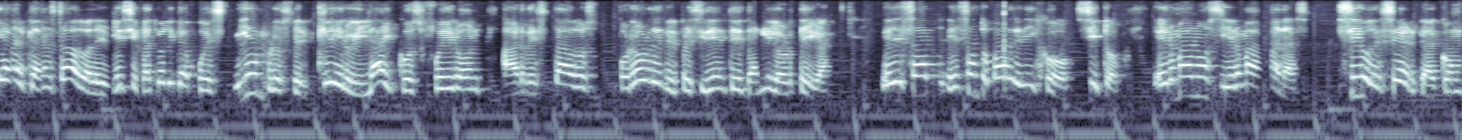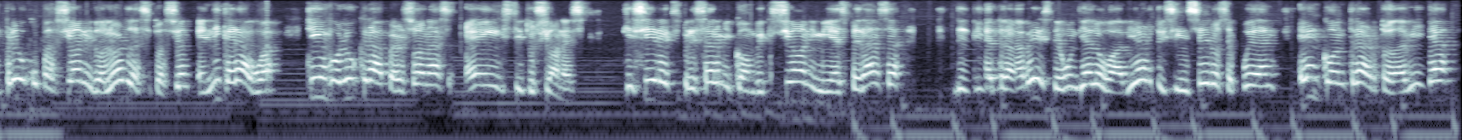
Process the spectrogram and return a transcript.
que ha alcanzado a la Iglesia Católica, pues miembros del clero y laicos fueron arrestados por orden del presidente Daniel Ortega. El, el Santo Padre dijo, cito, hermanos y hermanas, sigo de cerca con preocupación y dolor la situación en Nicaragua que involucra a personas e instituciones. Quisiera expresar mi convicción y mi esperanza de que a través de un diálogo abierto y sincero se puedan encontrar todavía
